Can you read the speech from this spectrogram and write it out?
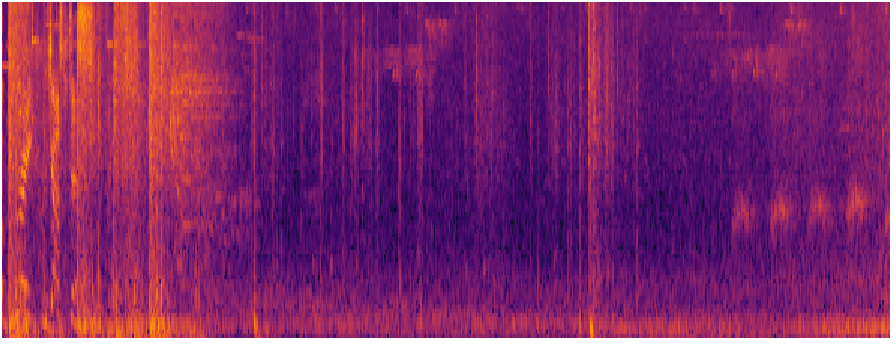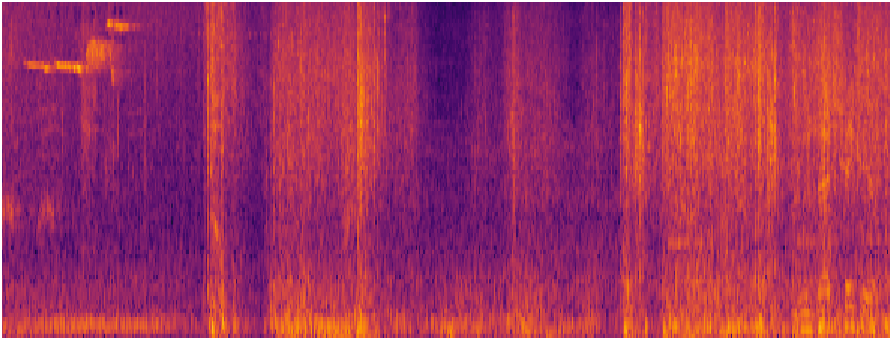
For great justice! Shape here.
